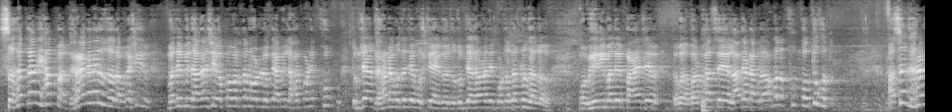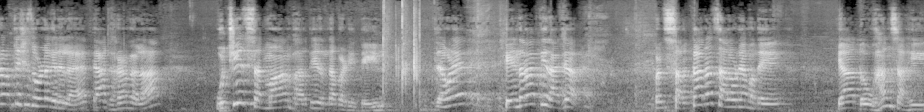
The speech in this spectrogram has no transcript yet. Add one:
सहकार ह्या घराण्याने रुजवला. कशी मध्ये मी दादांशी गप्पा मारताना म्हटलो की आम्ही लहानपणी खूप तुमच्या घराण्याबद्दलच्या गोष्टी ऐकत होतो तुमच्या घराण्यात एक मोठं लग्न झालं. मग विहिरीमध्ये पाण्याचे बर्फाचे लाद्या टाकलं आम्हाला खूप कौतुक होतं. असं घराणं आमच्याशी जोडलं गेलेलं आहे. त्या घराण्याला उचित सन्मान भारतीय जनता पार्टी देईल. त्यामुळे केंद्रात की राज्यात पण सरकार चालवण्यामध्ये या दोघांचाही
